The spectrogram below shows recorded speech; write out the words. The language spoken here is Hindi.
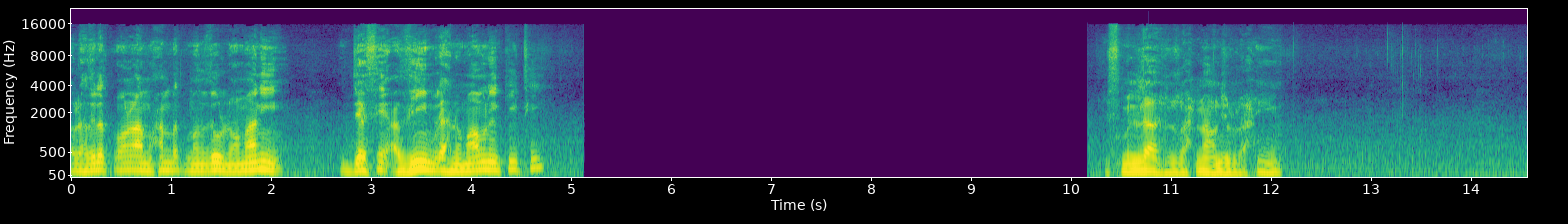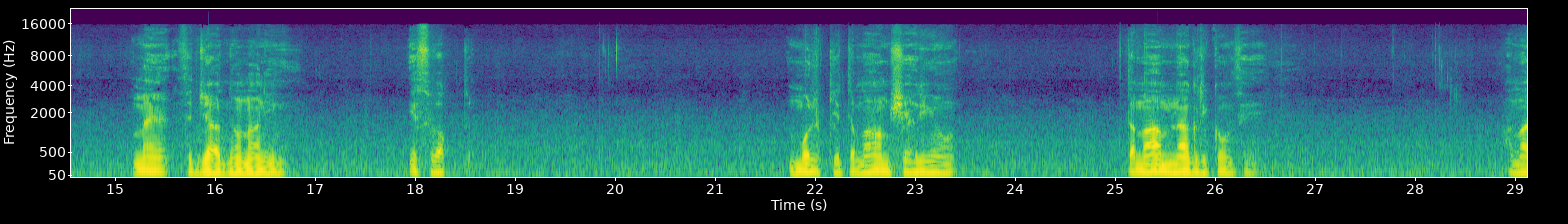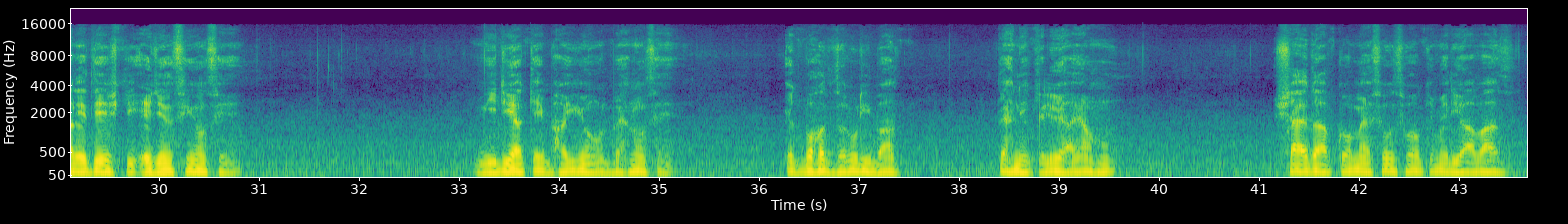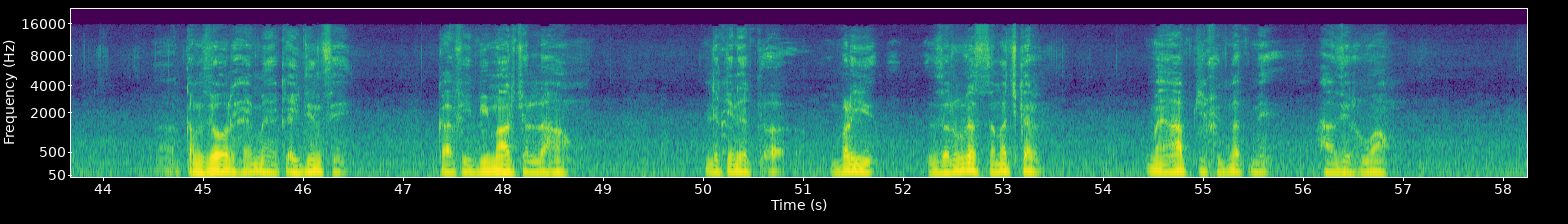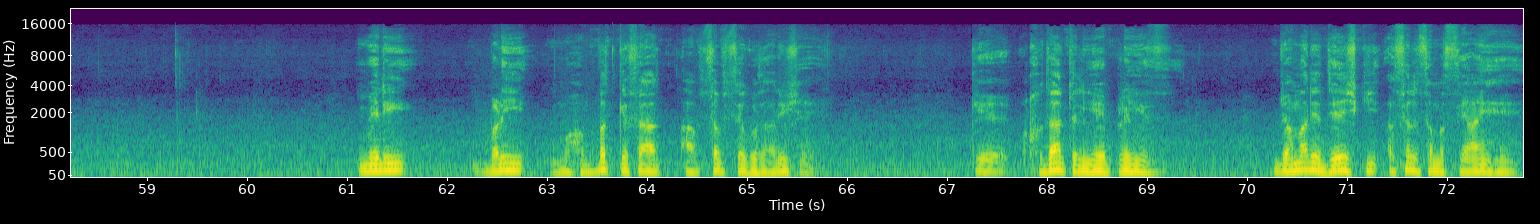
और हज़रत मौलाना मोहम्मद मंजूर नोमानी जैसे अजीम रहनुमाओं ने की थी। बसमीम मैं सज्जाद नोमानी इस वक्त मुल्क के तमाम शहरियों, तमाम नागरिकों से, हमारे देश की एजेंसियों से, मीडिया के भाइयों और बहनों से एक बहुत ज़रूरी बात कहने के लिए आया हूँ। शायद आपको महसूस हो कि मेरी आवाज़ कमज़ोर है। मैं कई दिन से काफ़ी बीमार चल रहा हूँ। लेकिन एक बड़ी ज़रूरत समझकर मैं आपकी खिदमत में हाज़िर हुआ हूँ। मेरी बड़ी मोहब्बत के साथ आप सबसे गुजारिश है कि खुदा के लिए प्लीज़, जो हमारे देश की असल समस्याएँ हैं,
